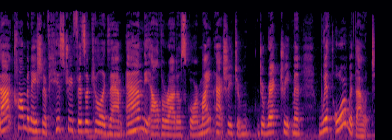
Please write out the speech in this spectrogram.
that combination of history physical exam and the alvarado score might actually direct treatment with or without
